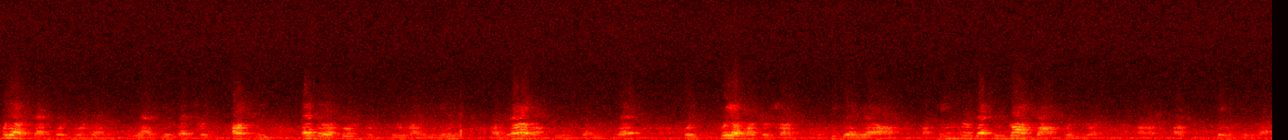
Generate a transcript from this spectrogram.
olyan szempontból nem jelképes, hogy aki ezzel a konstrukcióval él, az rá van kényszerítve, hogy folyamatosan figyelje a, a pénzhozást, és gazdálkodjon a, a pénzével.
